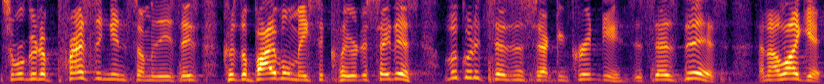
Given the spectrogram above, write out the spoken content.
So we're going to press against some of these things because the Bible makes it clear to say this. Look what it says in Second Corinthians. It says this, and I like it.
